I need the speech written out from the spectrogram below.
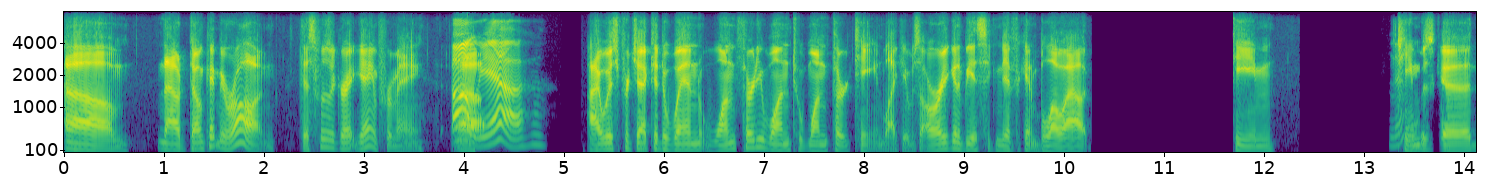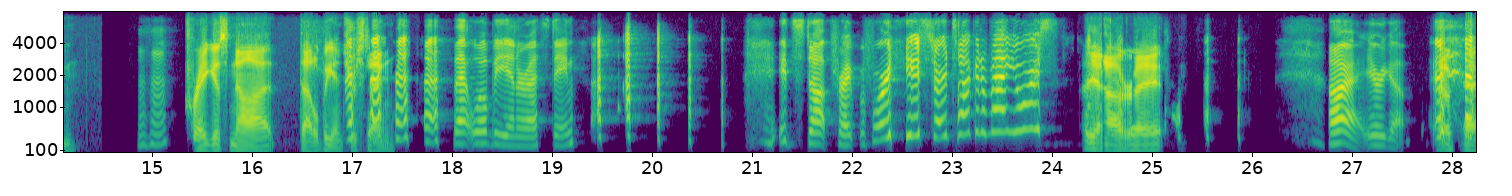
Um, now don't get me wrong. This was a great game for me. oh Uh, yeah. I was projected to win 131 to 113. Like it was already going to be a significant blowout. Team team was good. hmm Craig is not. That'll be interesting. that will be interesting. it stopped right before you start talking about yours. yeah, right. All right, here we go. Okay.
